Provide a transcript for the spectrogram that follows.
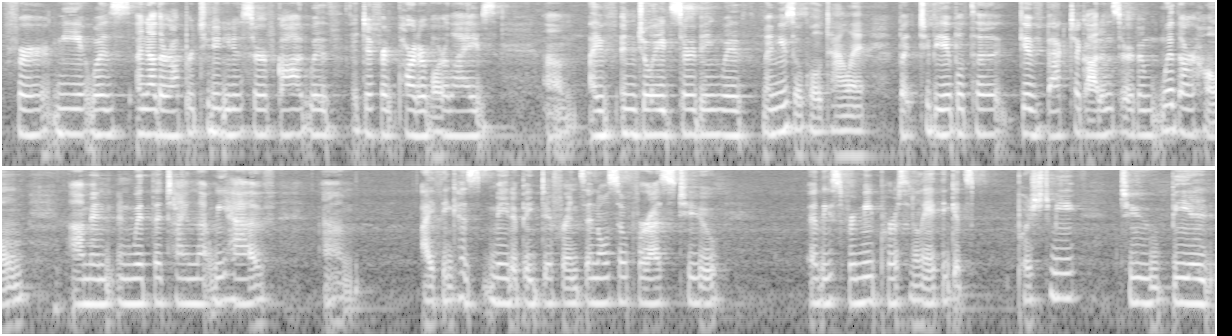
for me, it was another opportunity to serve God with a different part of our lives. Um, I've enjoyed serving with my musical talent, but to be able to give back to God and serve Him with our home um, and, and, with the time that we have, um, I think has made a big difference. And also for us to, at least for me personally, I think it's pushed me to be a,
